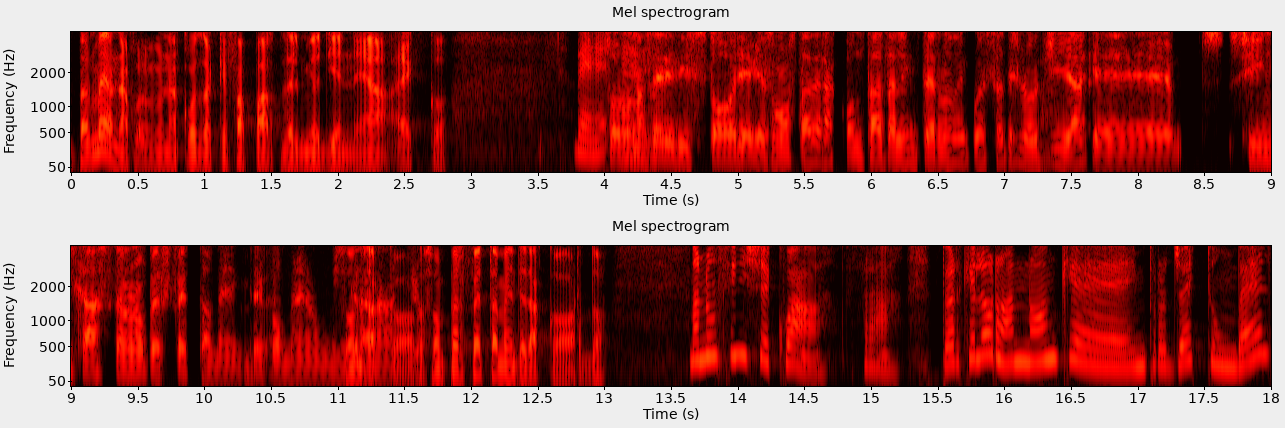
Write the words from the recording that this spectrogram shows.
per me è una, una cosa che fa parte del mio DNA, ecco. Beh, Sono una eh, serie di storie che sono state raccontate all'interno di questa trilogia che si incastrano perfettamente come un Sono d'accordo, sono perfettamente d'accordo. Ma non finisce qua, Fra, perché loro hanno anche in progetto un bel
